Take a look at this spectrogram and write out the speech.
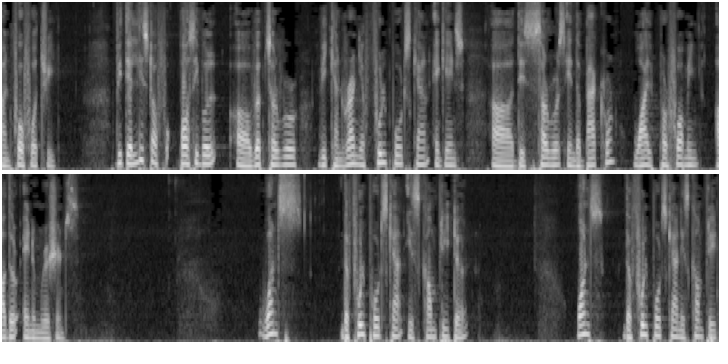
and 443. With a list of possible uh, web server, we can run a full port scan against uh, these servers in the background while performing other enumerations. Once the full port scan is completed, once the full port scan is complete,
